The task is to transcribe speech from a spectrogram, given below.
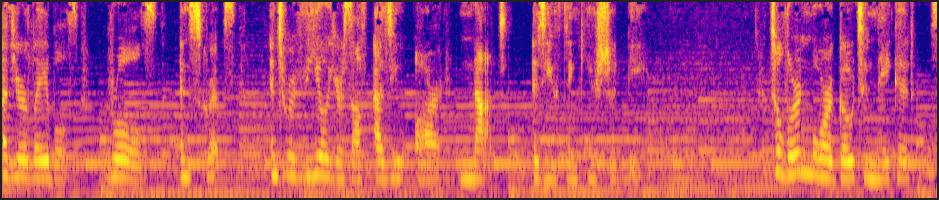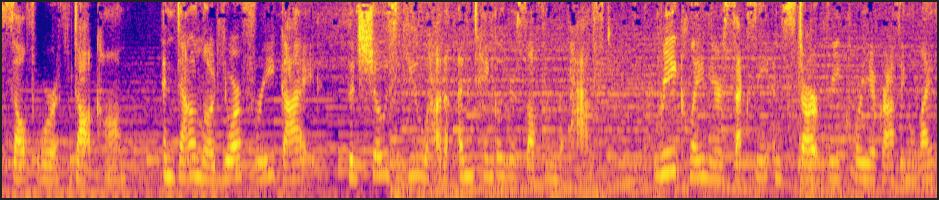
of your labels, roles, and scripts and to reveal yourself as you are, not as you think you should be. To learn more, go to nakedselfworth.com and download your free guide that shows you how to untangle yourself from the past, reclaim your sexy, and start re choreographing life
